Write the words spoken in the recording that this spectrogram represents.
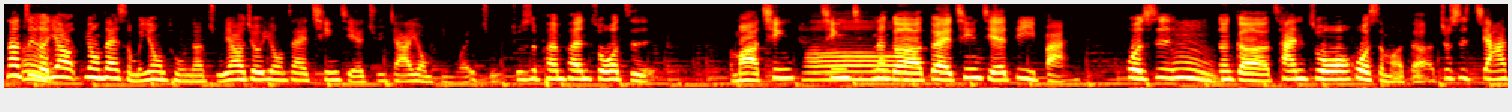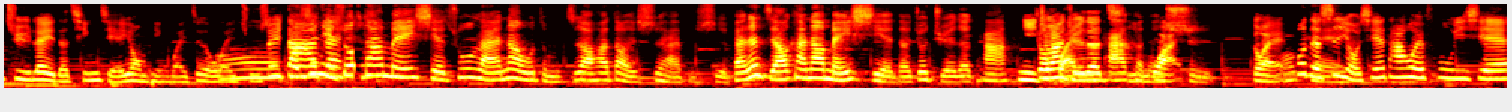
那这个要用在什么用途呢？嗯、主要就用在清洁居家用品为主，就是喷喷桌子，什么清清、哦、那个对清洁地板，或者是那个餐桌或什么的，嗯、就是家具类的清洁用品为这个为主。哦、所以，但是你说他没写出来，那我怎么知道他到底是还不是？反正只要看到没写的，就觉得他，你就要觉得他可能是对，或者是有些他会附一些。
